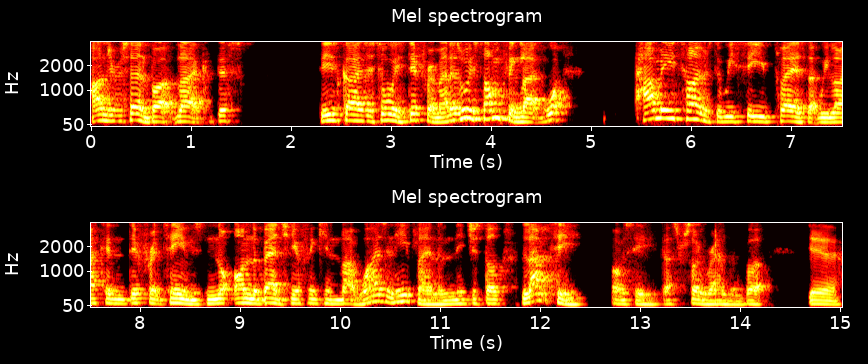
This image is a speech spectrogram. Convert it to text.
hundred percent. But like this, these guys, it's always different, man. There's always something. Like what? How many times do we see players that we like in different teams not on the bench, and you're thinking like, why isn't he playing? And he just does. Lamptey, obviously, that's so random. But Yeah,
